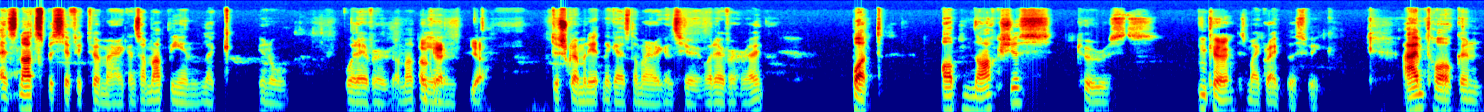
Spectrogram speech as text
It's not specific to Americans. I'm not being like you know, whatever. I'm not being Okay. Yeah. discriminating against Americans here, whatever, right? But obnoxious tourists Okay. is my gripe this week. I'm talking.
